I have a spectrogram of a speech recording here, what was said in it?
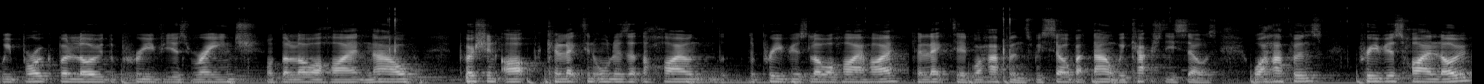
We broke below the previous range of the lower high. Now, pushing up, collecting orders at the high on the previous lower high high. Collected, what happens? We sell back down, we catch these sells. What happens? Previous high low.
